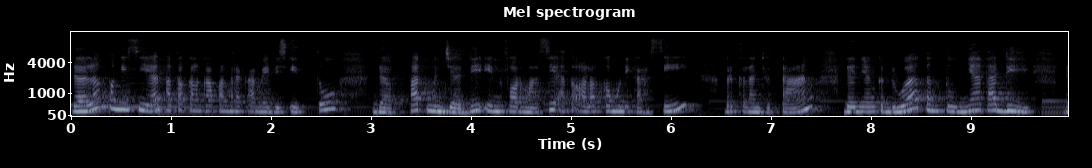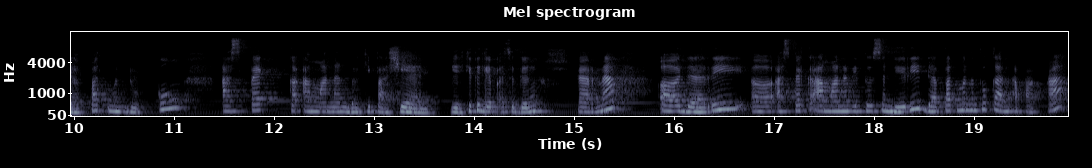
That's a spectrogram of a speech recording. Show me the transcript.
dalam pengisian atau kelengkapan rekam medis itu dapat menjadi informasi atau alat komunikasi berkelanjutan dan yang kedua tentunya tadi dapat mendukung aspek keamanan bagi pasien. Ya gitu ya Pak Sugeng karena uh, dari uh, aspek keamanan itu sendiri dapat menentukan apakah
